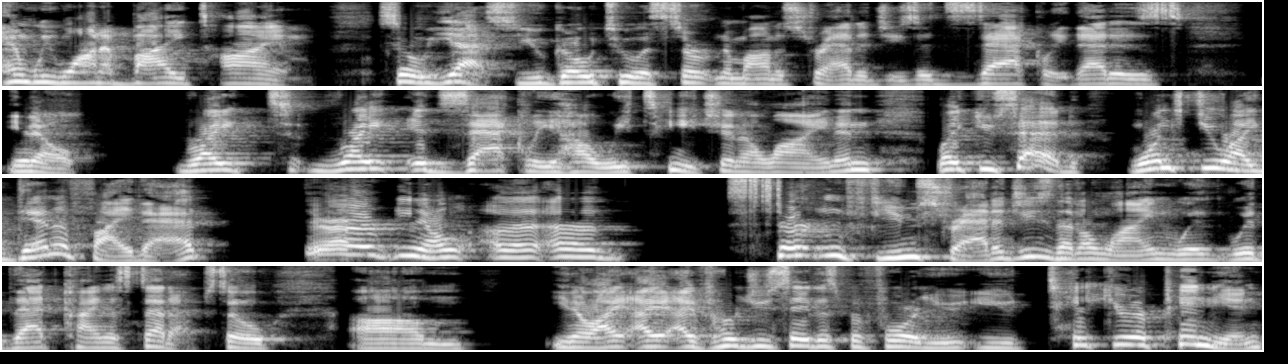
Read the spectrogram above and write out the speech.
and we want to buy time. So, yes, you go to a certain amount of strategies. Exactly. That is, you know, right right exactly how we teach in a line and like you said once you identify that there are you know a, a, certain few strategies that align with with that kind of setup so um you know I, I i've heard you say this before you you take your opinion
